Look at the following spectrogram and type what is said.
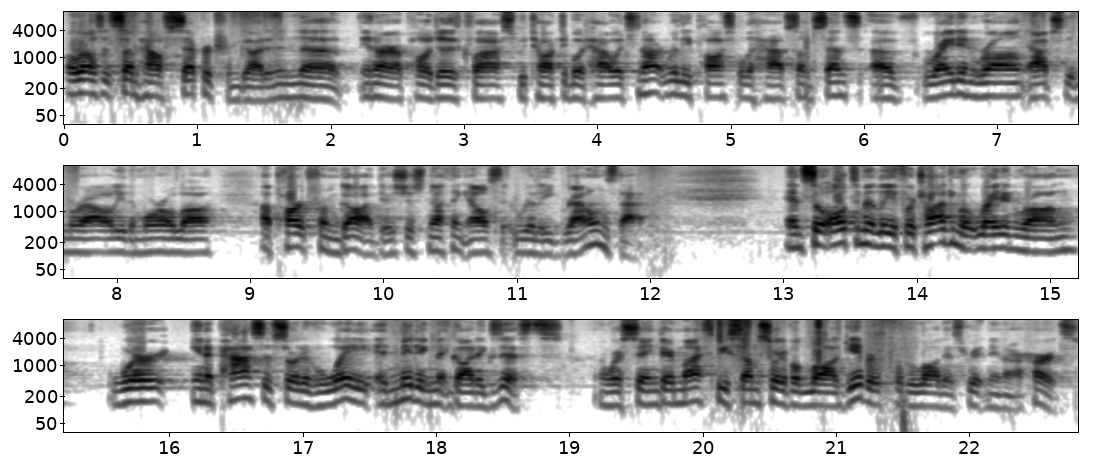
or else it's somehow separate from God. And in, the, in our apologetics class, we talked about how it's not really possible to have some sense of right and wrong, absolute morality, the moral law, apart from God. There's just nothing else that really grounds that. And so ultimately, if we're talking about right and wrong, we're in a passive sort of way admitting that God exists. And we're saying there must be some sort of a lawgiver for the law that's written in our hearts.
